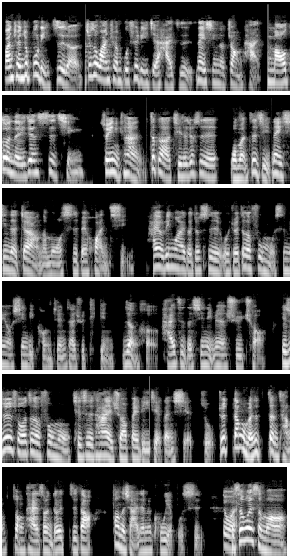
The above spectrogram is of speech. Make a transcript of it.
完全就不理智了，就是完全不去理解孩子内心的状态，很矛盾的一件事情。所以你看，这个其实就是我们自己内心的教养的模式被唤起。还有另外一个，就是我觉得这个父母是没有心理空间再去听任何孩子的心里面的需求，也就是说，这个父母其实他也需要被理解跟协助。就当我们是正常状态的时候，你都会知道放着小孩在那边哭也不是。对。可是为什么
